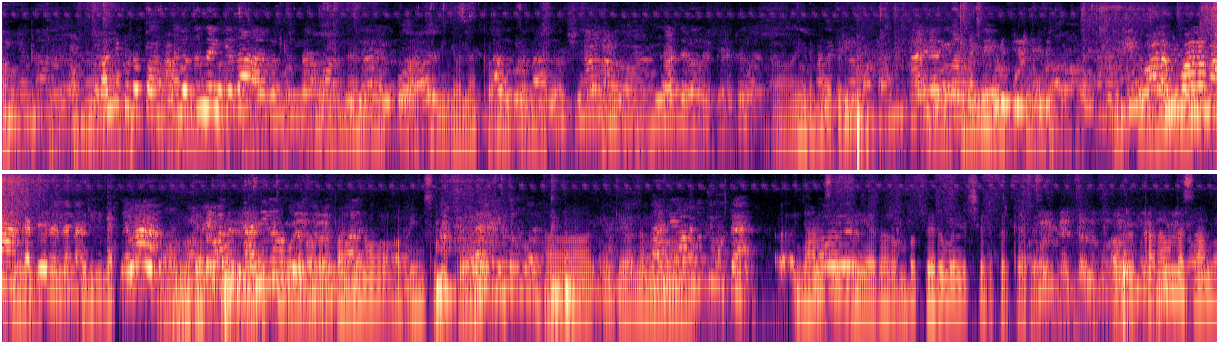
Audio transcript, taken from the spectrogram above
தான். நீங்கள் வேணால் பண்ணுங்கள் இந்த மாதிரி தெரியல. இந்த கோவில் உழவரம் பண்ணணும் அப்படின்னு சொல்லிட்டு இங்கே நம்ம ஞானசேகர ஐயா தான் ரொம்ப பெருமுயற்சி எடுத்திருக்காரு. அவர் கனவுல சாமி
